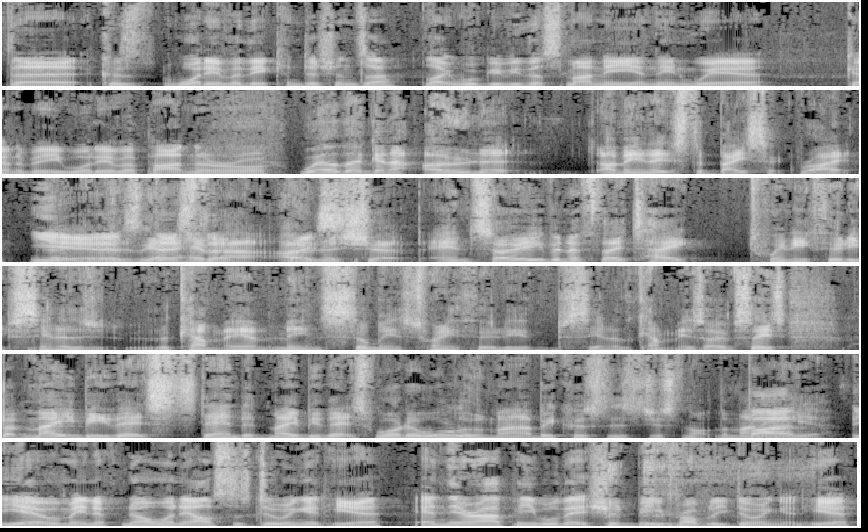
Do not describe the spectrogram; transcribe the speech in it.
the because whatever their conditions are, like we'll give you this money and then we're going to be whatever partner or Well, they're going to own it. I mean, that's the basic, right? Yeah, It's going to have the a base- ownership. And so even if they take 20, 30% of the company, it means still means 20, 30% of the company is overseas. But maybe that's standard. Maybe that's what all of them are because there's just not the money But here. yeah, I mean, if no one else is doing it here, and there are people that should be probably doing it here,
